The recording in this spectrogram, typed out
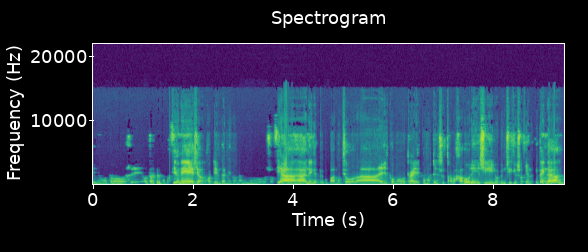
tienen otros, eh, otras preocupaciones y a lo mejor tienen también un ánimo social y les preocupa mucho la, el cómo, trae, cómo estén sus trabajadores y los beneficios sociales que tengan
